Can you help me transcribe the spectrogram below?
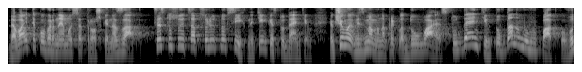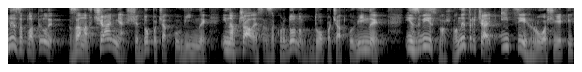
давайте повернемося трошки назад. Це стосується абсолютно всіх, не тільки студентів. Якщо ми візьмемо, наприклад, до уваги студентів, то в даному випадку вони заплатили за навчання ще до початку війни і навчалися за кордоном до початку війни. І звісно ж, вони втрачають і ці гроші, яких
